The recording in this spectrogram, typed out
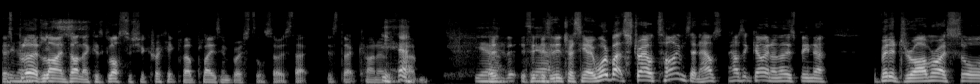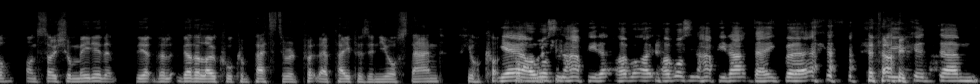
There's you know, blurred lines, it's- aren't there? Because Gloucestershire Cricket Club plays in Bristol, so it's that it's that kind of Yeah. um, yeah, It- It's, yeah. it's an interesting area. What about Stroud Times then? How's how's it going? I know there's been a, a bit of drama. I saw on social media that the, the the other local competitor had put their papers in your stand. Your yeah, I wasn't happy that I, I, I wasn't happy that day, but No. you could um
